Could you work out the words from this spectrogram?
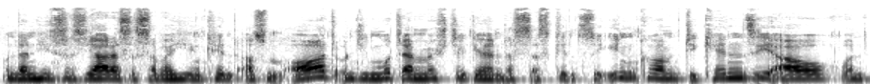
Und dann hieß es, ja, das ist aber hier ein Kind aus dem Ort und die Mutter möchte gern, dass das Kind zu ihnen kommt. Die kennen sie auch und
